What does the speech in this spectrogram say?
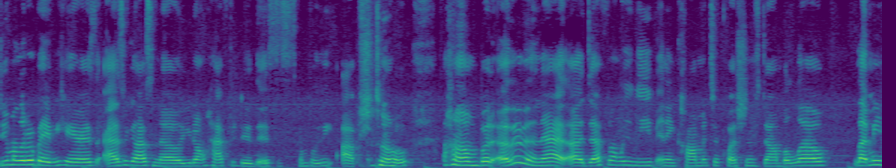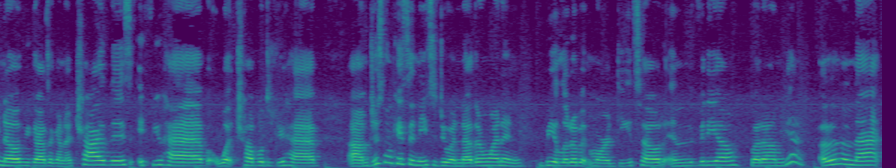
do my little baby hairs. As you guys know, you don't have to do this. It's completely optional. Um, but other than that, uh, definitely leave any comments or questions down below. Let me know if you guys are going to try this. If you have, what trouble did you have? Um, just in case I need to do another one and be a little bit more detailed in the video. But um, yeah, other than that,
